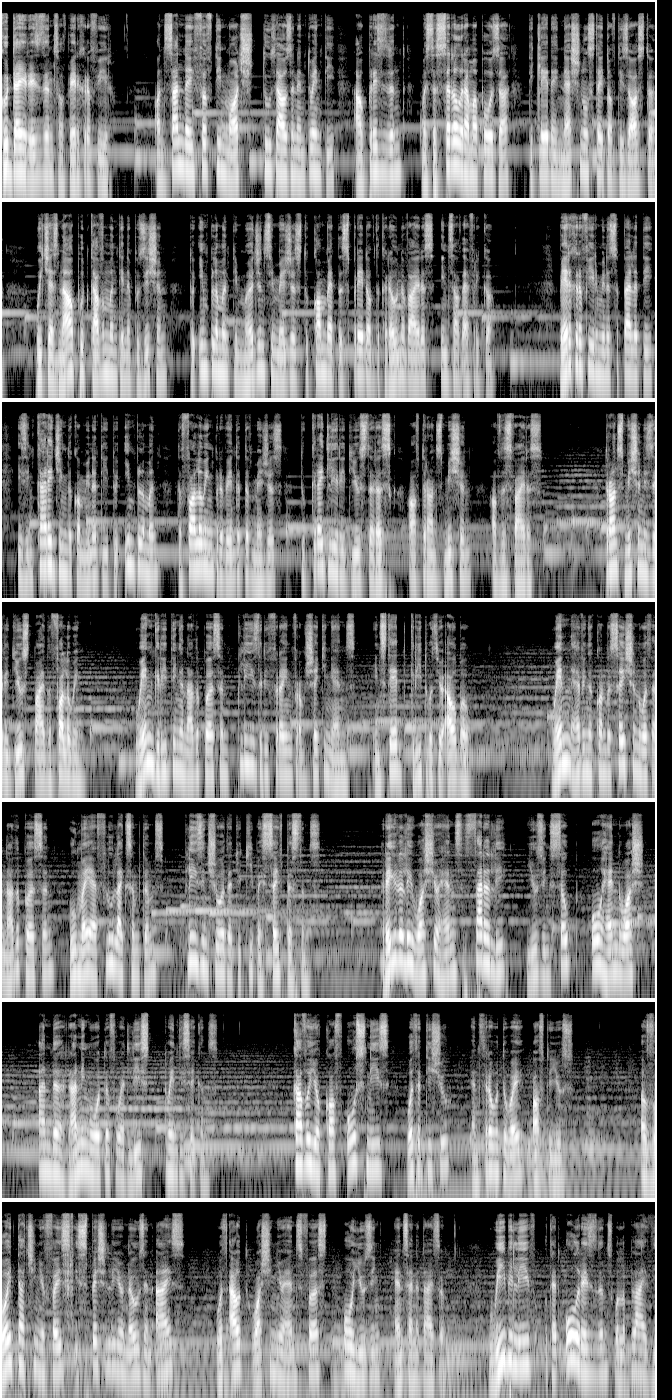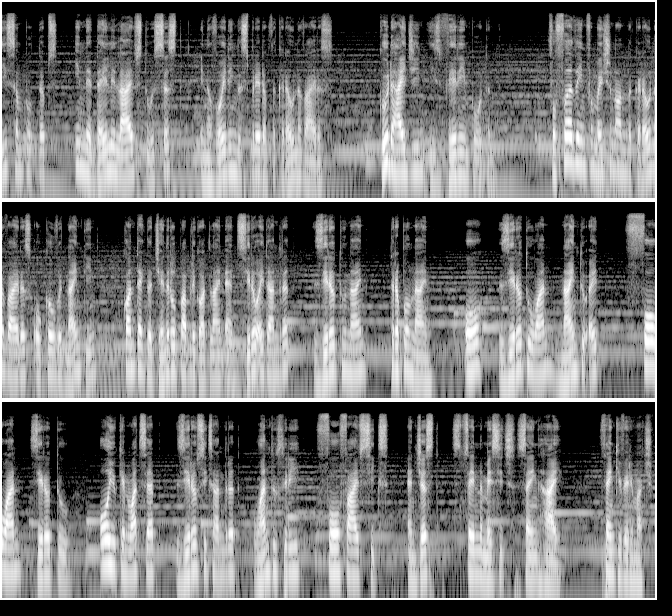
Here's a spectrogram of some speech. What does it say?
Good day, residents of Bergrivier. On Sunday, 15 March 2020, our President, Mr. Cyril Ramaphosa, declared a national state of disaster, which has now put government in a position to implement emergency measures to combat the spread of the coronavirus in South Africa. Bergrivier municipality is encouraging the community to implement the following preventative measures to greatly reduce the risk of transmission of this virus. Transmission is reduced by the following. When greeting another person, please refrain from shaking hands. Instead, greet with your elbow. When having a conversation with another person who may have flu like symptoms, please ensure that you keep a safe distance. Regularly wash your hands thoroughly using soap or hand wash under running water for at least 20 seconds. Cover your cough or sneeze with a tissue and throw it away after use. Avoid touching your face, especially your nose and eyes, without washing your hands first or using hand sanitizer. We believe that all residents will apply these simple tips in their daily lives to assist in avoiding the spread of the coronavirus. Good hygiene is very important. For further information on the coronavirus or COVID 19, contact the General Public Hotline at 0800 029 999 or 021 928 4102 or you can WhatsApp 0600 123 456 and just send a message saying hi. Thank you very much.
